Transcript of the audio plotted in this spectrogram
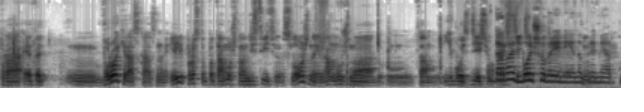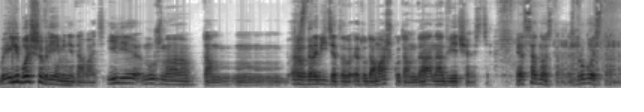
про это в уроке рассказано, или просто потому, что он действительно сложный, и нам нужно там его здесь упростить. Давать больше времени, например. Или больше времени давать. Или нужно там раздробить эту, эту домашку там, да, на две части. Это с одной стороны. С другой стороны,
